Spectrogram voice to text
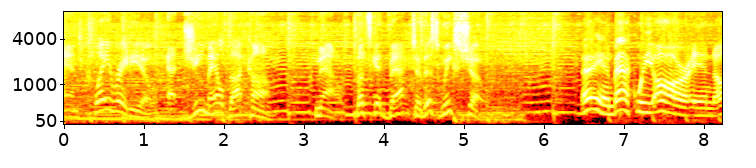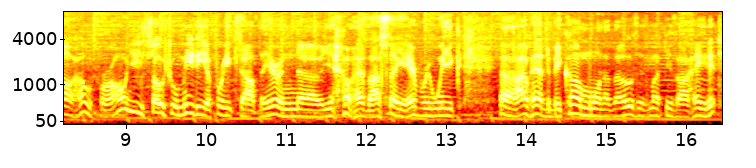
and clay radio at gmail.com. Now, let's get back to this week's show. Hey, and back we are, and oh, for all you social media freaks out there, and uh, you know, as I say every week, uh, I've had to become one of those. As much as I hate it,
